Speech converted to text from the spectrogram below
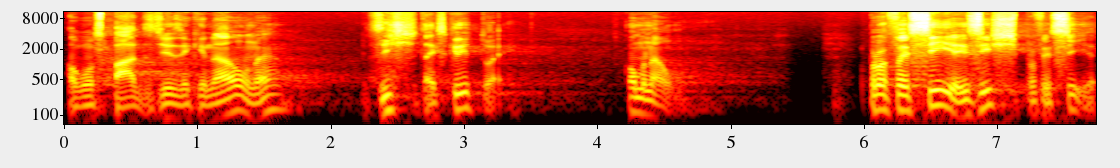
alguns padres dizem que não, né? Existe, está escrito aí. Como não? Profecia, existe profecia.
